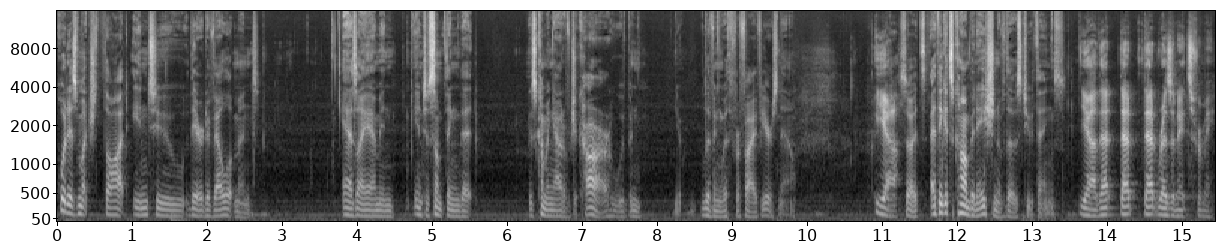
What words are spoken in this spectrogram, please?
put as much thought into their development as I am in into something that is coming out of G'Kar, who we've been you know, living with for five years now. Yeah. So it's I think it's a combination of those two things. Yeah. That that that resonates for me.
